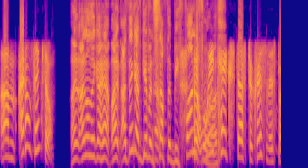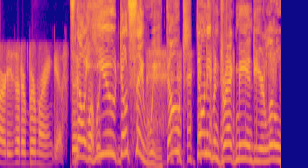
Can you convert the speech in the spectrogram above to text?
Um, I don't think so. I, I don't think I have. I, I think I've given stuff that'd be fun But for we us. take stuff to Christmas parties that are boomerang gifts. That's no, what we- you don't say we. Don't don't even drag me into your little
